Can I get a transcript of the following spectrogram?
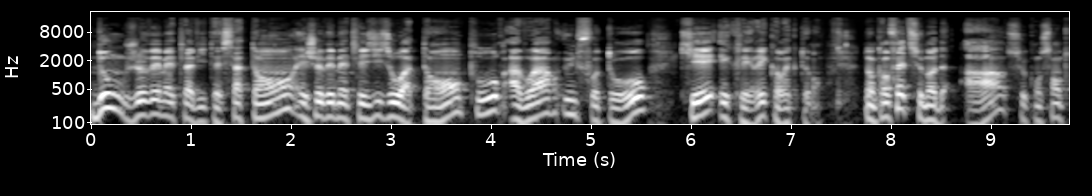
Donc je vais mettre la vitesse à temps et je vais mettre les ISO à temps pour avoir une photo qui est éclairée correctement. Donc en fait ce mode A se concentre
